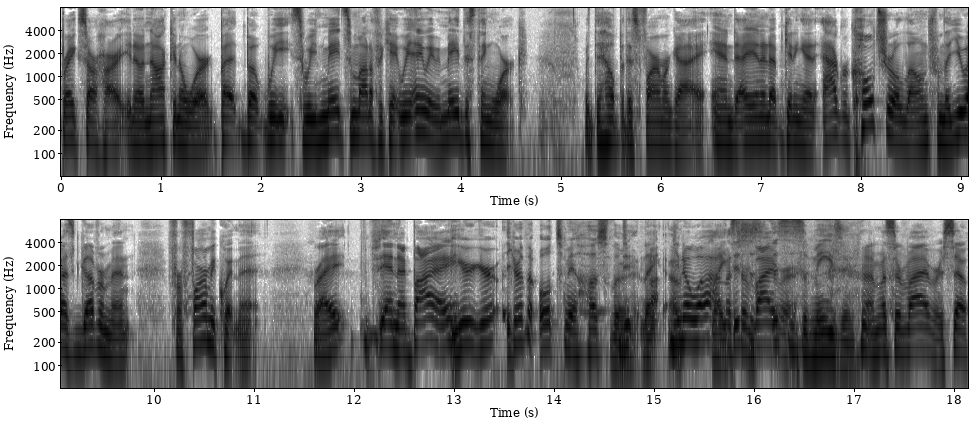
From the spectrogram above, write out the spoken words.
Breaks our heart. You know, not going to work. But but we so we made some modification. We, anyway, we made this thing work with the help of this farmer guy, and I ended up getting an agricultural loan from the U.S. government for farm equipment. Right, and I buy. You're you're you're the ultimate hustler. Dude, like you know what? Like, I'm a this survivor. Is, this is amazing. I'm a survivor. So,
